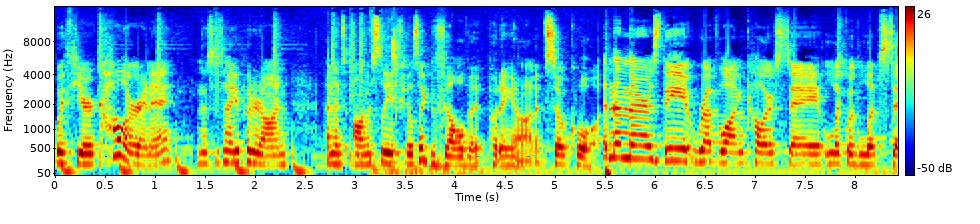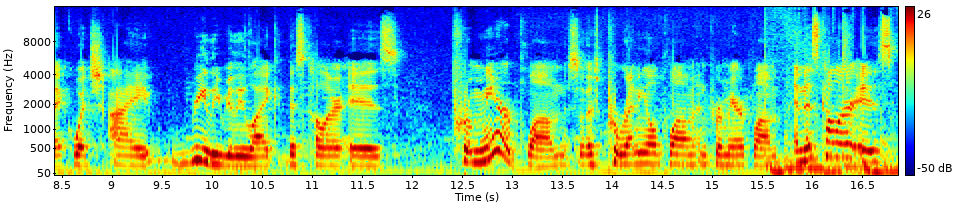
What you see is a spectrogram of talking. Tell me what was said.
with your color in it, and this is how you put it on, and it's honestly, it feels like velvet putting it on. It's so cool. And then there's the Revlon Color Stay Liquid Lipstick, which I really, really like. This color is Premier Plum. So there's Perennial Plum and Premier Plum. And this color is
